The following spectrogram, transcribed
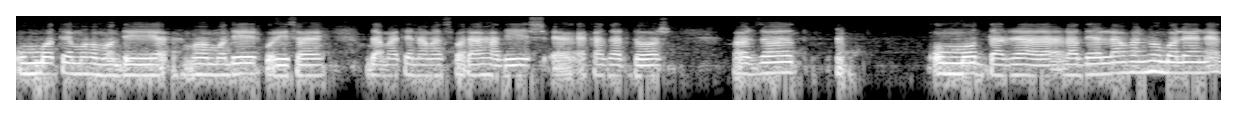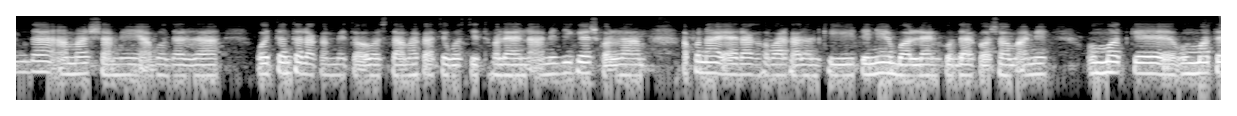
উম্মতে মোহাম্মদের পরিচয় জামাতে নামাজ পড়া, হাদিস এক হাজার দশ। হজরত উম্মদ দাররা রাদিয়াল্লাহু বলেন, একদা আমার স্বামী আবু দাররা অত্যন্ত রাগান্বিত অবস্থা, আমার কাছে উপস্থিত হলেন। আমি জিজ্ঞেস করলাম, আপনার এর রাগ হবার কারণ কি? তিনি বললেন, খোদার কসম, আমি উম্মদকে উম্মতে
